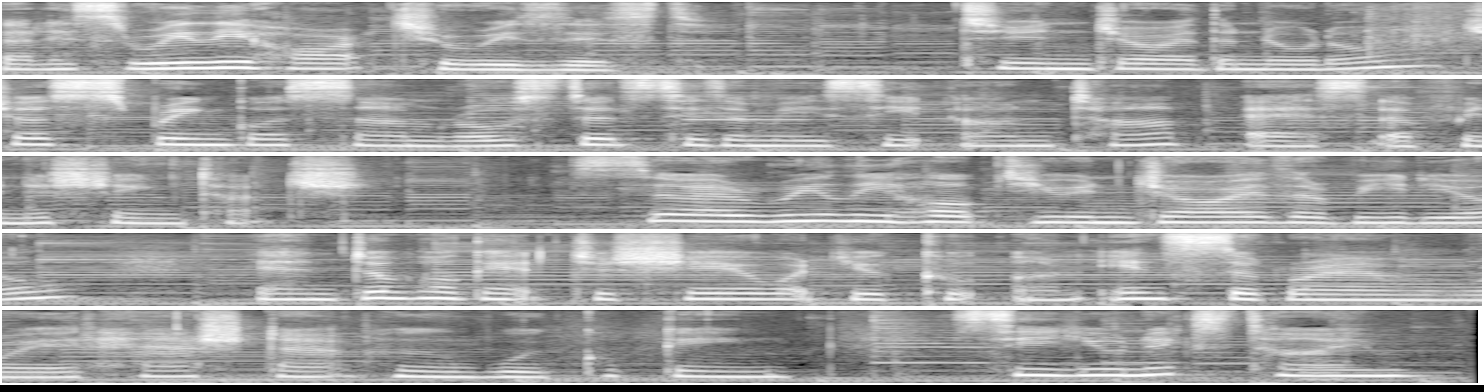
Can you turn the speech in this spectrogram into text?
that is really hard to resist. To enjoy the noodle, just sprinkle some roasted sesame seed on top as a finishing touch. So I really hope you enjoy the video and don't forget to share what you cook on Instagram with hashtag Cooking. See you next time!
